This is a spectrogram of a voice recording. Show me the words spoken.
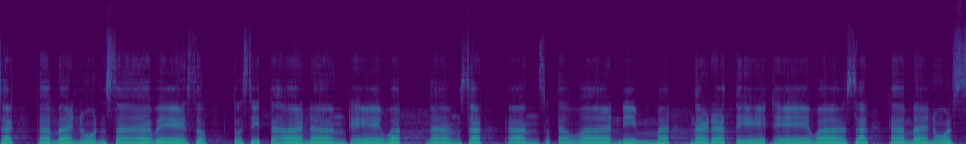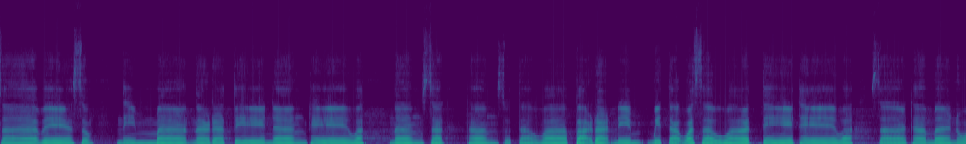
สัตธมนุษสาเวสุตุสิตานังเทวานางสัตทังสุตวานิมมานารติเทวาสัตธมนุษสาเวสุนิมมานารตินางเทวานางสัต ทังสุตวาปะระนิมมิตวสวัตเตเทวาสัทธมนุ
